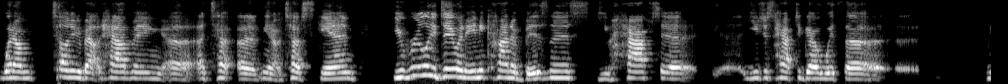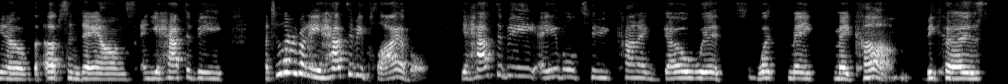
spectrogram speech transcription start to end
when i'm telling you about having a, a, t- a you know tough skin you really do in any kind of business you have to you just have to go with the you know the ups and downs and you have to be i tell everybody you have to be pliable you have to be able to kind of go with what may may come because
